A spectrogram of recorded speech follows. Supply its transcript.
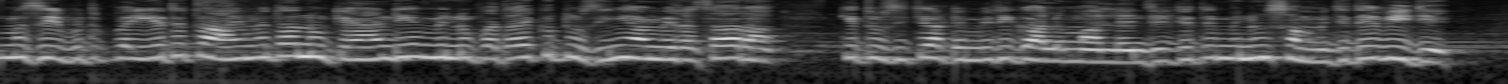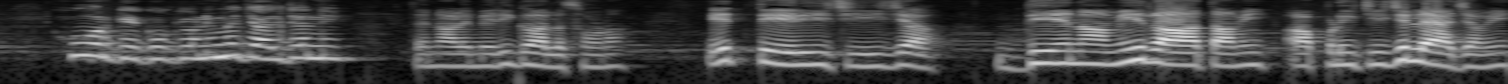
ਮੁਸੀਬਤ ਪਈ ਹੈ ਤੇ ਤਾਂ ਹੀ ਮੈਂ ਤੁਹਾਨੂੰ ਕਹਿਣ ਦੀ ਮੈਨੂੰ ਪਤਾ ਹੈ ਕਿ ਤੁਸੀਂ ਆ ਮੇਰਾ ਸਹਾਰਾ ਕਿ ਤੁਸੀਂ ਝੱਟ ਮੇਰੀ ਗੱਲ ਮੰਨ ਲੈਂਦੇ ਜੇ ਤੇ ਮੈਨੂੰ ਸਮਝਦੇ ਵੀ ਜੇ। ਹੋਰ ਕੇ ਕੋ ਕਿਉਂ ਨਹੀਂ ਮੈਂ ਚੱਲ ਜਾਨੀ ਤੇ ਨਾਲੇ ਮੇਰੀ ਗੱਲ ਸੁਣ ਇਹ ਤੇਰੀ ਚੀਜ਼ ਆ। ਦਿਨ ਆਵੀਂ ਰਾਤ ਆਵੀਂ ਆਪਣੀ ਚੀਜ਼ ਲੈ ਜਾਵੀਂ।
